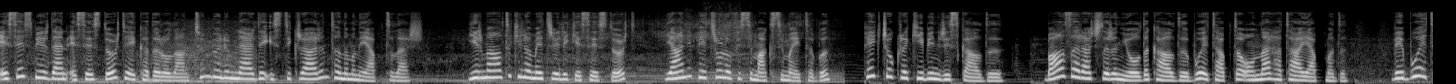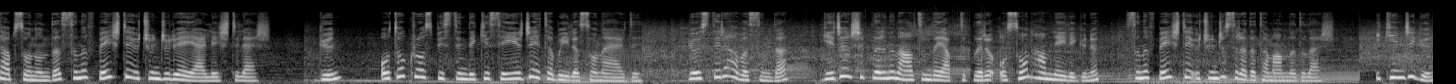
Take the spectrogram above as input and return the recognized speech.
SS1'den SS4'e kadar olan tüm bölümlerde istikrarın tanımını yaptılar. 26 kilometrelik SS4, yani Petrol Ofisi Maxima etabı, pek çok rakibin risk aldığı, bazı araçların yolda kaldığı bu etapta onlar hata yapmadı. Ve bu etap sonunda sınıf 5'te üçüncülüğe yerleştiler. Gün, otokros pistindeki seyirci etabıyla sona erdi. Gösteri havasında, gece ışıklarının altında yaptıkları o son hamleyle günü, sınıf 5'te üçüncü sırada tamamladılar. İkinci gün,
